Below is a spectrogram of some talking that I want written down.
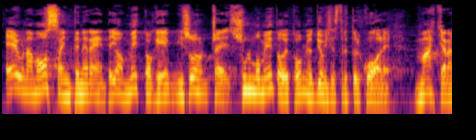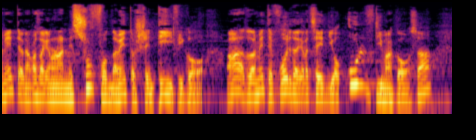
È una mossa intenerente. Io ammetto che mi sono, cioè, sul momento ho detto, oh mio Dio, mi si è stretto il cuore. Ma chiaramente è una cosa che non ha nessun fondamento scientifico. Ma totalmente fuori da grazia di Dio. Ultima cosa.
